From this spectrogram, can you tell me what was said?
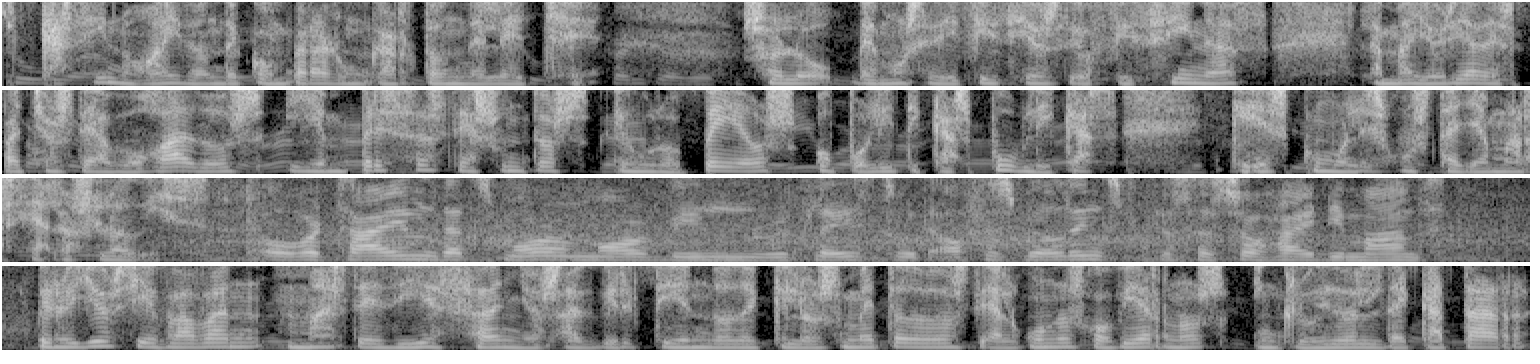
Y casi no hay donde comprar un cartón de leche. Solo vemos edificios de oficinas, la mayoría despachos de abogados y empresas de asuntos europeos o políticas públicas, que es como les gusta llamarse a los lobbies. Pero ellos llevaban más de 10 años advirtiendo de que los métodos de algunos gobiernos, incluido el de Qatar,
